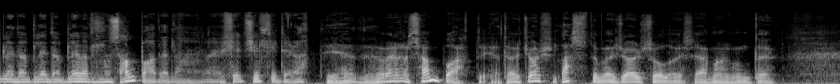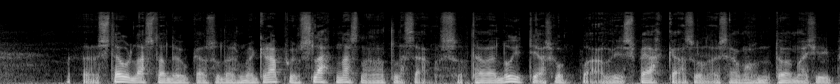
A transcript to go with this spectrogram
blev det blev det blev det en sandbad eller shit shit det rätt. Ja, det var en sandbad. Ja, det var George lastet var George så ja, man kunde stor lastaluka så där som en grappun slapp nästan alla lasta så det var lite jag skumpa vi späcka så där så man tömma skip.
